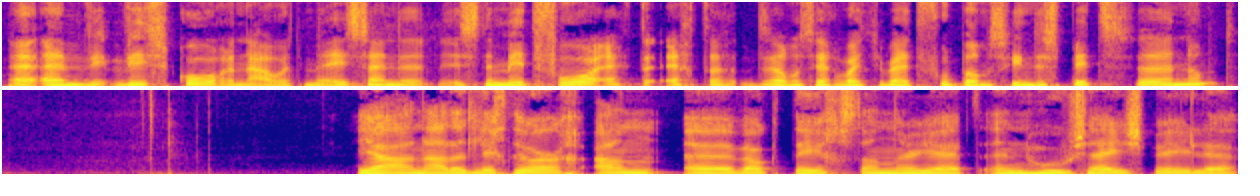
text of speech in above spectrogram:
En, en wie, wie, scoren nou het meest? Zijn is de mid voor echt, echt zal maar zeggen, wat je bij het voetbal misschien de spits noemt? Ja, nou dat ligt heel erg aan welke tegenstander je hebt en hoe zij spelen.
